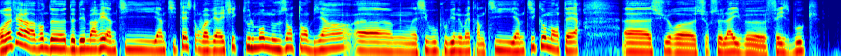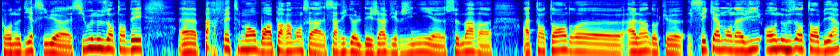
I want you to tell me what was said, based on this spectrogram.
On va faire avant de, de démarrer un petit, un petit test. On va vérifier que tout le monde nous entend bien. Euh, si vous pouviez nous mettre un petit, un petit commentaire euh, sur, euh, sur ce live euh, Facebook pour nous dire si, euh, si vous nous entendez euh, parfaitement. Bon, apparemment ça, ça rigole déjà. Virginie euh, se marre euh, à t'entendre, Alain. Donc c'est qu'à mon avis, on nous entend bien.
